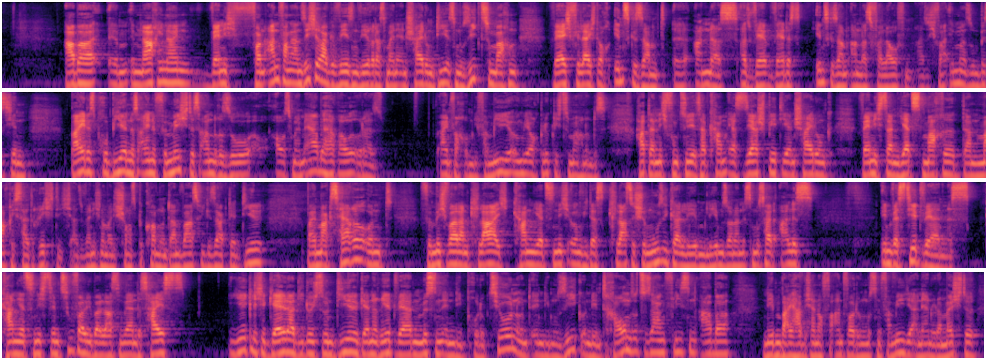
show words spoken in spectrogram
aber ähm, im Nachhinein, wenn ich von Anfang an sicherer gewesen wäre, dass meine Entscheidung die ist, Musik zu machen, wäre ich vielleicht auch insgesamt äh, anders, also wäre wär das insgesamt anders verlaufen. Also ich war immer so ein bisschen beides probieren, das eine für mich, das andere so aus meinem Erbe heraus oder einfach um die Familie irgendwie auch glücklich zu machen und das hat dann nicht funktioniert. Deshalb kam erst sehr spät die Entscheidung, wenn ich es dann jetzt mache, dann mache ich es halt richtig. Also wenn ich nochmal die Chance bekomme und dann war es, wie gesagt, der Deal bei Max Herre und für mich war dann klar, ich kann jetzt nicht irgendwie das klassische Musikerleben leben, sondern es muss halt alles investiert werden. Es kann jetzt nicht dem Zufall überlassen werden. Das heißt, jegliche Gelder, die durch so einen Deal generiert werden, müssen in die Produktion und in die Musik und den Traum sozusagen fließen. Aber nebenbei habe ich ja noch Verantwortung, muss eine Familie ernähren oder möchte.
